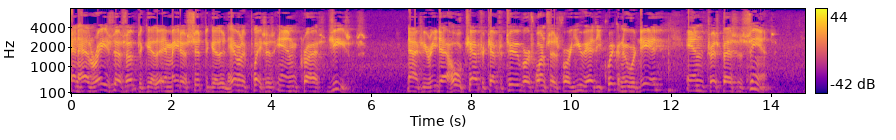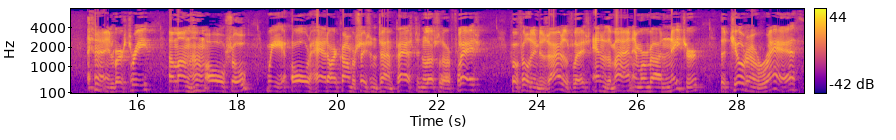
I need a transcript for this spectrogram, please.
and hath raised us up together and made us sit together in heavenly places in Christ Jesus. Now, if you read that whole chapter, chapter 2, verse 1 says, For you had ye quickened who were dead in trespasses sins. in verse 3, among whom also we all had our conversation time past in the lust of our flesh, fulfilling the desire of the flesh and of the mind, and were by nature the children of wrath,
